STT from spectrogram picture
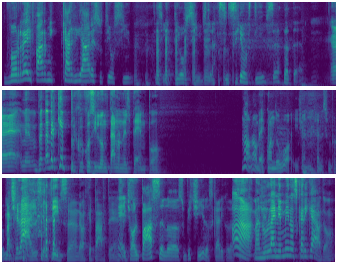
vorrei farmi carriare su Sea of Thieves, sì, Sea of Thieves, su Sea of Thieves da te. Eh, ma perché così lontano nel tempo? No, no, beh, quando vuoi, cioè non c'è nessun problema. Ma ce l'hai Sea of Thieves eh, da qualche parte? Eh, Su- ho il pass lo- su PC, lo scarico da Ah, ma non l'hai nemmeno scaricato?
